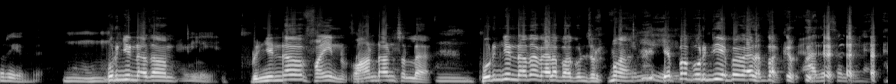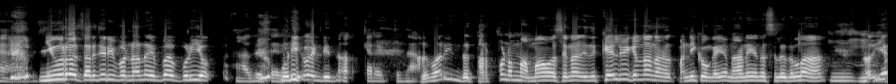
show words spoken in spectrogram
புரியுது. புரிஞ்சுட்டாதான் இல்லையே. புரிஞ்சுட்டா ஃபைன் வாண்டான்னு சொல்ல. ம். புரிஞ்சுட்டாதான் வேலை பார்க்கும்னு சொல்லுமா. எப்ப புரிஞ்சு எப்ப வேலை பார்க்கறது. நியூரோ சர்ஜரி பண்ணாலும் எப்ப புரியும்? முடிய வேண்டியதுதான். தான். அது மாதிரி இந்த தர்ப்பணம் அமாவாசைனா இது கேள்விகள்லாம் நான் பண்ணிக்கோங்க. ஐயா நானே என்ன சிலதெல்லாம் ம், ம், நிறைய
